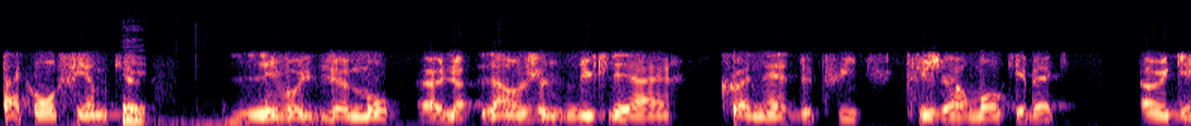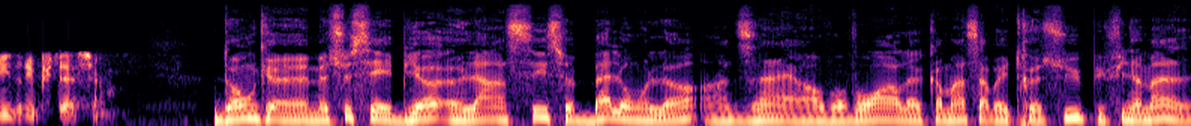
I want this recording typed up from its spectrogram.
Ça confirme que le mot, euh, l'enjeu nucléaire connaît depuis plusieurs mois au Québec un gain de réputation. Donc, euh, M. Sebia a lancé ce ballon-là en disant on va voir comment ça va être reçu, puis finalement,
